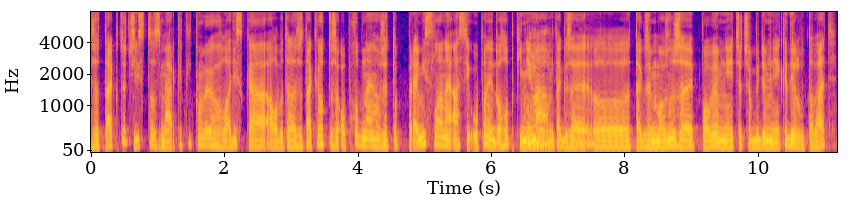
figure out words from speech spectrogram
že takto čisto z marketingového hľadiska, alebo teda, že takéhoto, že obchodného, že to premyslené asi úplne do hĺbky nemám, mm. takže, mm. Uh, takže možno, že poviem niečo, čo budem niekedy lutovať.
